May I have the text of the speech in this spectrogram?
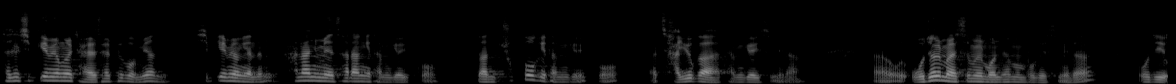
사실 십계명을 잘 살펴보면 십계명에는 하나님의 사랑이 담겨 있고 또한 축복이 담겨 있고 어, 자유가 담겨 있습니다. 5절 말씀을 먼저 한번 보겠습니다. 오직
